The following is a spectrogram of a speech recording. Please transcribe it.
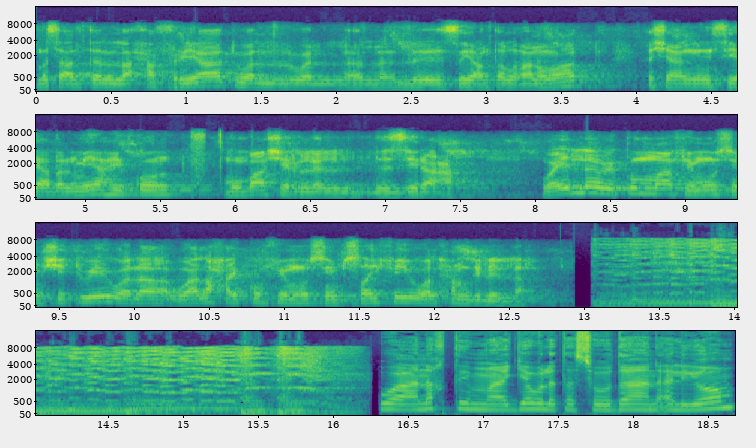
مسألة الحفريات لصيانة القنوات عشان انسياب المياه يكون مباشر للزراعة. وإلا يكون ما في موسم شتوي ولا ولا حيكون في موسم صيفي والحمد لله. ونختم جولة السودان اليوم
